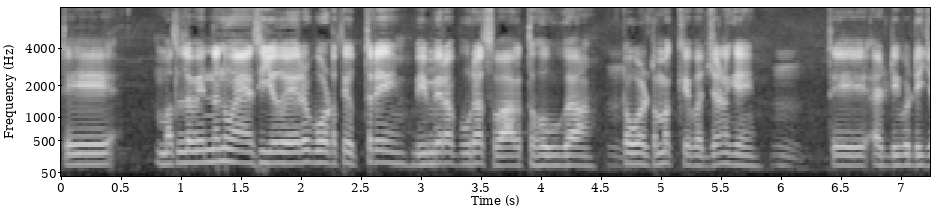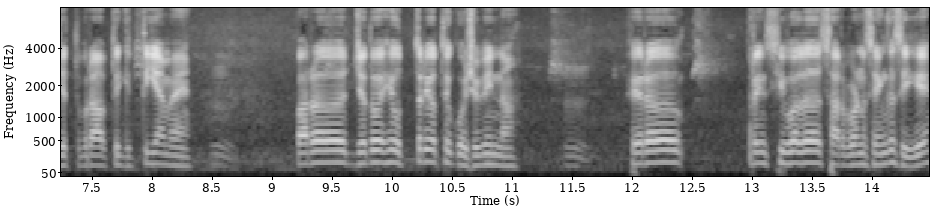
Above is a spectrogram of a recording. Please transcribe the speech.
ਤੇ ਮਤਲਬ ਇਹਨਾਂ ਨੂੰ ਐ ਸੀ ਜਦੋਂ 에ਅਰਪੋਰਟ ਤੇ ਉਤਰੇ ਵੀ ਮੇਰਾ ਪੂਰਾ ਸਵਾਗਤ ਹੋਊਗਾ ਢੋਲ ਢਮੱਕੇ ਵੱਜਣਗੇ ਹੂੰ। ਤੇ ਐਡੀ ਵੱਡੀ ਜਿੱਤ ਪ੍ਰਾਪਤ ਕੀਤੀ ਆ ਮੈਂ। ਹੂੰ। ਪਰ ਜਦੋਂ ਇਹ ਉਤਰੇ ਉੱਥੇ ਕੁਝ ਵੀ ਨਾ ਹੂੰ। ਫਿਰ ਪ੍ਰਿੰਸੀਪਲ ਸਰਵਣ ਸਿੰਘ ਸੀਗੇ।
